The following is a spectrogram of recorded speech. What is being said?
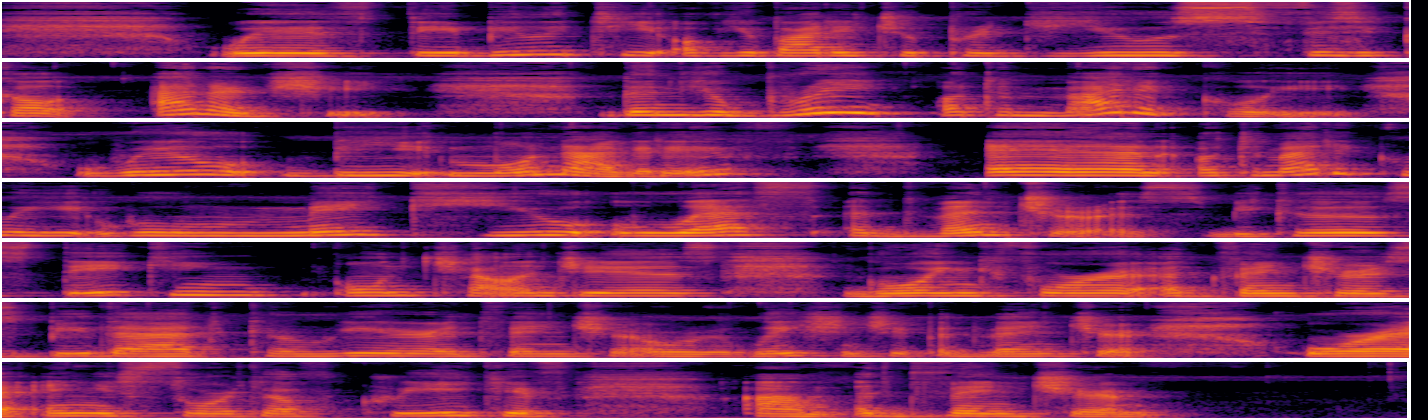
with the ability of your body to produce physical energy, then your brain automatically will be more negative and automatically will make you less adventurous because taking on challenges, going for adventures, be that career adventure or relationship adventure or any sort of creative um, adventure.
